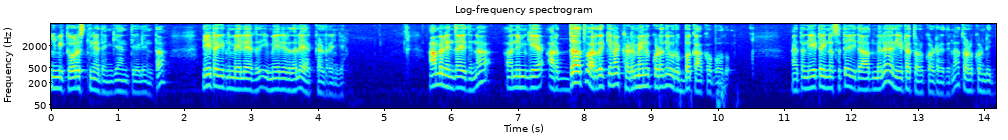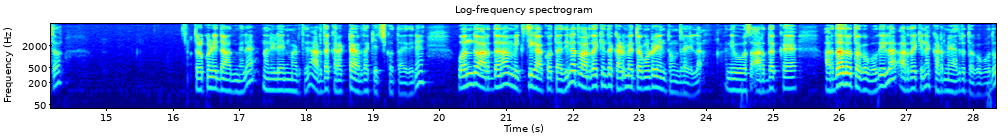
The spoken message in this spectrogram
ನಿಮಗೆ ತೋರಿಸ್ತೀನಿ ಅದು ಹೆಂಗೆ ಅಂತೇಳಿ ಅಂತ. ನೀಟಾಗಿ ಇದು ಮೇಲೆ ಮೇಲಿರೋದೆಲ್ಲ ಎರ್ಕೊಳ್ರಿ ಹಿಂಗೆ ಆಮೇಲಿಂದ ಇದನ್ನು ನಿಮಗೆ ಅರ್ಧ ಅಥವಾ ಅರ್ಧಕ್ಕಿಂತ ಕಡಿಮೆನೂ ಕೂಡ ನೀವು ರುಬ್ಬಕ್ಕೆ ಹಾಕೋಬೋದು. ಆಯಿತಾ ನೀಟಾಗಿ ಇನ್ನೊಂದು ಸತಿ ಇದಾದಮೇಲೆ ನೀಟಾಗಿ ತೊಳ್ಕೊಳ್ರಿ ಇದನ್ನು, ತೊಳ್ಕೊಂಡಿದ್ದು. ತೊಳ್ಕೊಂಡಿದ್ದಾದಮೇಲೆ ಇಲ್ಲಿ ಏನು ಮಾಡ್ತೀನಿ, ಅರ್ಧ ಕರೆಕ್ಟಾಗಿ ಅರ್ಧ ಕೆಚ್ಕೋತಾ ಇದ್ದೀನಿ. ಒಂದು ಅರ್ಧನ ಮಿಕ್ಸಿಗೆ ಹಾಕೋತಾ ಇದ್ದೀನಿ. ಅಥವಾ ಅರ್ಧಕ್ಕಿಂತ ಕಡಿಮೆ ತೊಗೊಂಡ್ರೆ ಏನು ತೊಂದರೆ ಇಲ್ಲ. ನೀವು ಅರ್ಧಕ್ಕೆ ಅರ್ಧ ಆದರೂ ತೊಗೋಬೋದು, ಇಲ್ಲ ಅರ್ಧಕ್ಕಿಂತ ಕಡಿಮೆ ಆದರೂ ತೊಗೋಬೋದು.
